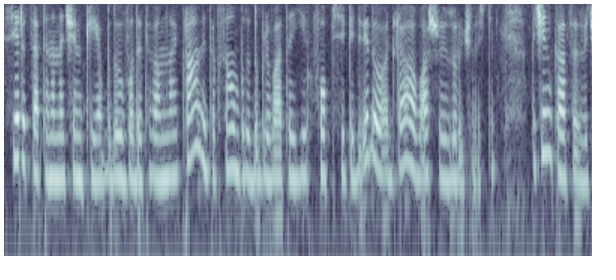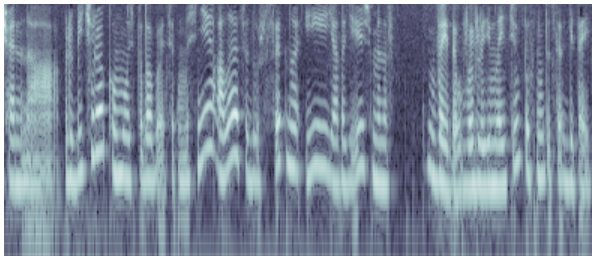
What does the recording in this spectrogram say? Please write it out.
Всі рецепти на начинки я буду вводити вам на екран і так само буду дублювати їх в описі під відео для вашої зручності. Печінка це, звичайно, на любителя, комусь подобається, комусь ні, але це дуже ситно і я надіюсь, мене вийде у вигляді млинців пихнути це в дітей.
